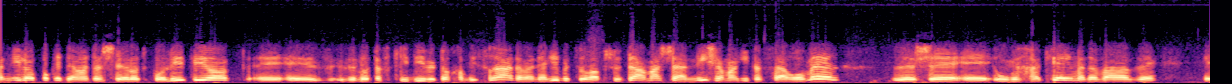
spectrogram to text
אני לא פה כדי לענות על שאלות פוליטיות, אה, אה, זה, זה לא תפקידי בתוך המשרד, אבל אני אגיד בצורה פשוטה, מה שאני שמעתי את השר אומר, זה שהוא מחכה עם הדבר הזה אה,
